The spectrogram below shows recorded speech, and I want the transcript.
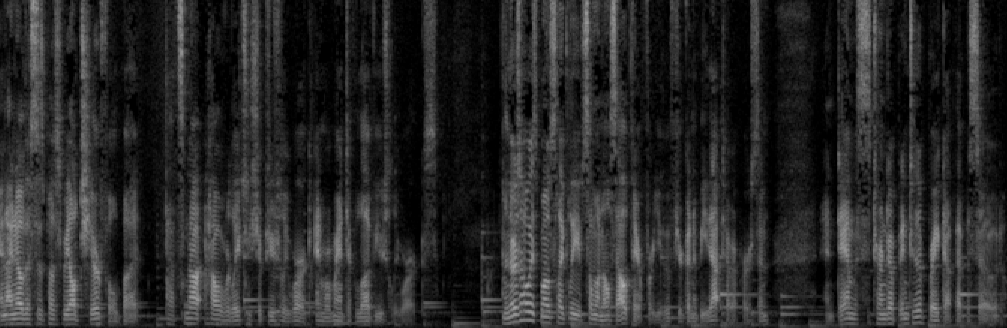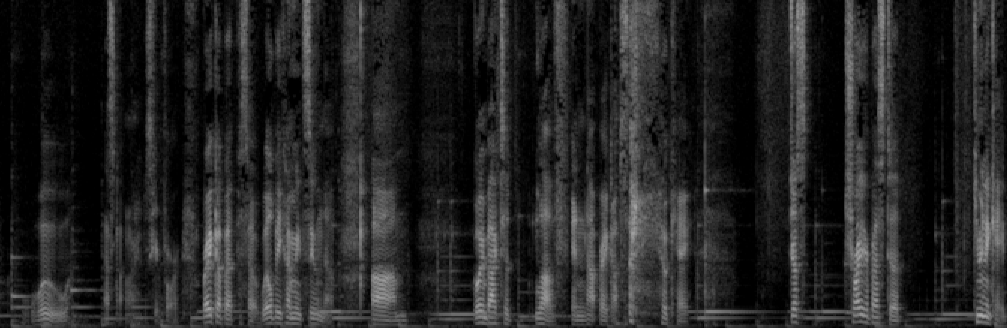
And I know this is supposed to be all cheerful, but that's not how relationships usually work and romantic love usually works. And there's always most likely someone else out there for you if you're going to be that type of person. And damn, this has turned up into the breakup episode. Woo. That's not what I was here for. Breakup episode will be coming soon, though. Um, going back to love and not breakups. okay. Just try your best to communicate.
